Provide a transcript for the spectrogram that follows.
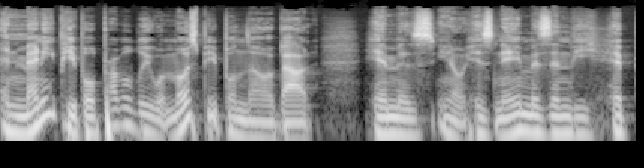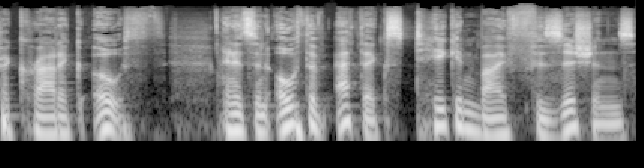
And many people, probably what most people know about him is, you know, his name is in the Hippocratic Oath. And it's an oath of ethics taken by physicians,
